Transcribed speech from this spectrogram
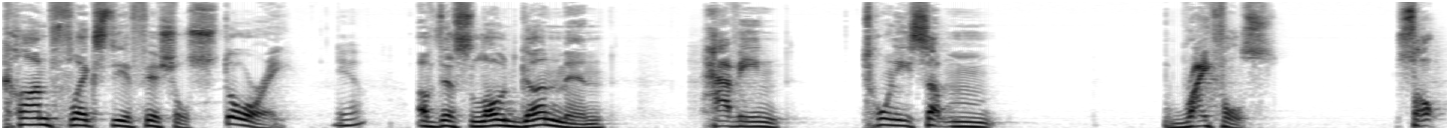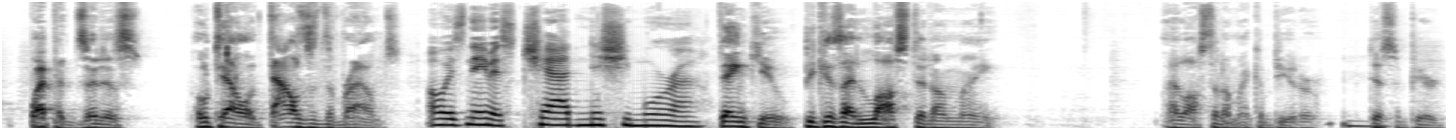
conflicts the official story. Yep of this lone gunman having 20 something rifles, assault weapons in his hotel and thousands of rounds. Oh, his name is Chad Nishimura. Thank you, because I lost it on my I lost it on my computer. Mm-hmm. Disappeared.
